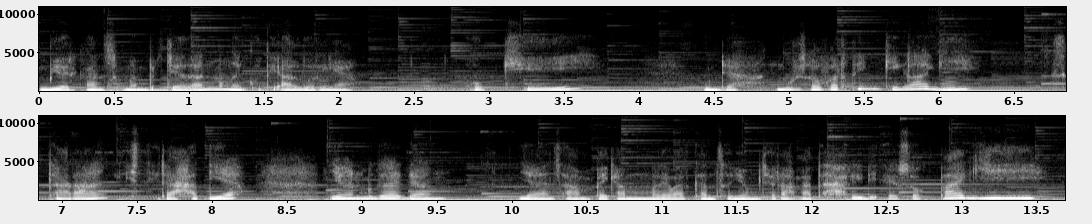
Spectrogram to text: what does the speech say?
Biarkan semua berjalan mengikuti alurnya. Oke, udah nggak usah overthinking lagi. Sekarang istirahat ya, jangan begadang. Jangan sampai kamu melewatkan senyum cerah matahari di esok pagi.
